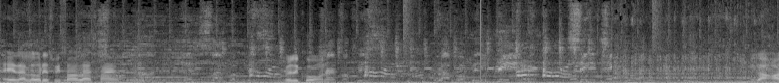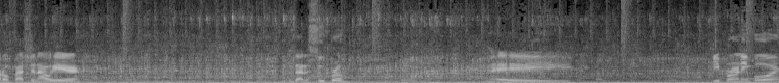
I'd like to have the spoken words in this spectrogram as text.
Hey, that Lotus we saw last time. Really cool owner. We got auto fashion out here. Is that a Supra? Hey. Keep running, boy.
